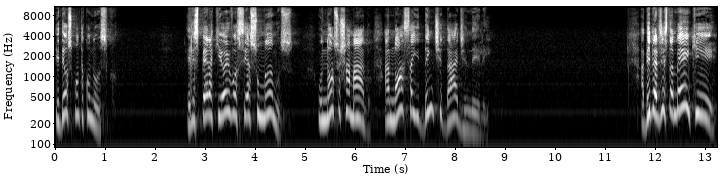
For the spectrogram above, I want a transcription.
E Deus conta conosco. Ele espera que eu e você assumamos o nosso chamado, a nossa identidade nele. A Bíblia diz também que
